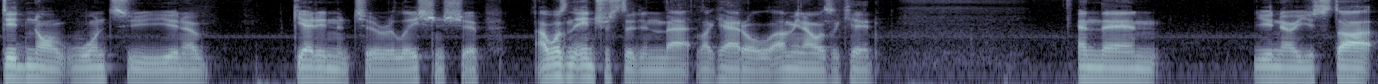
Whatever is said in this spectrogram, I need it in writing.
did not want to, you know, get into a relationship. I wasn't interested in that like at all. I mean, I was a kid. And then you know, you start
